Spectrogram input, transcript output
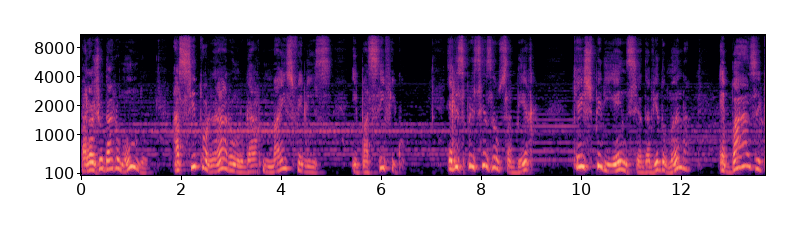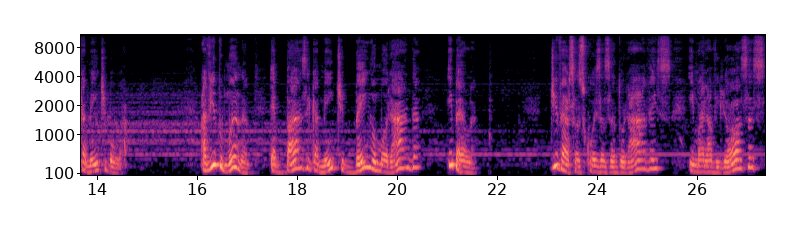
para ajudar o mundo a se tornar um lugar mais feliz e pacífico, eles precisam saber que a experiência da vida humana é basicamente boa. A vida humana é basicamente bem-humorada e bela. Diversas coisas adoráveis e maravilhosas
